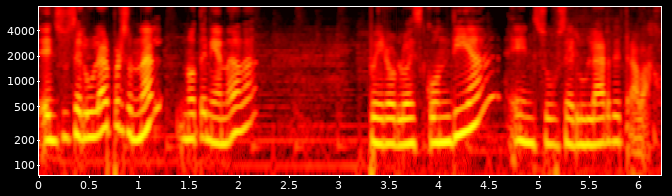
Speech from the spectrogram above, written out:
En su celular personal no tenía nada, pero lo escondía en su celular de trabajo.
